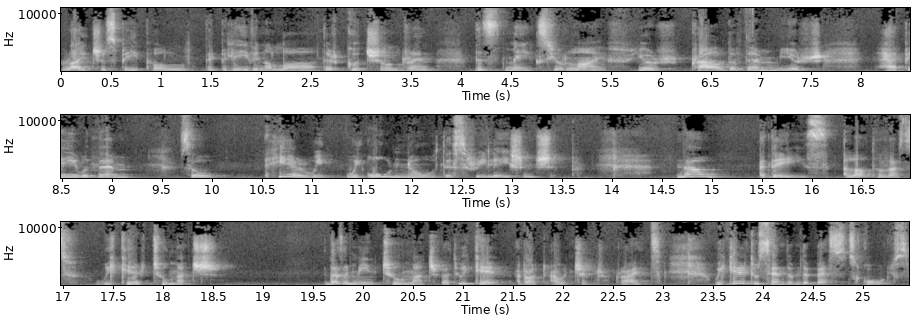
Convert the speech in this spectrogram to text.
righteous people, they believe in Allah, they're good children. This makes your life. You're proud of them, you're happy with them. So here we, we all know this relationship. Nowadays, a lot of us, we care too much. It doesn't mean too much, but we care about our children, right? We care to send them the best schools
